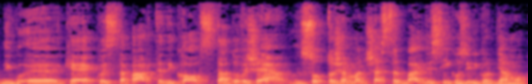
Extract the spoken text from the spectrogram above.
di, eh, che è questa parte di costa dove c'è sotto c'è Manchester by the Sea, così ricordiamo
